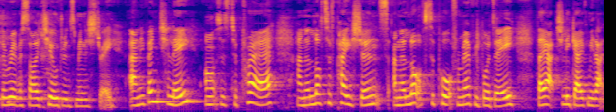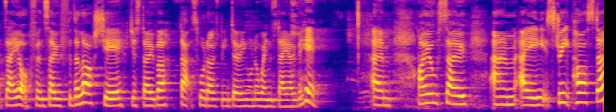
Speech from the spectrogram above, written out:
the Riverside Children's Ministry. And eventually, answers to prayer and a lot of patience and a lot of support from everybody, they actually gave me that day off. And so for the last year, just over, that's what I've been doing on a Wednesday over here. Um, I also am a street pastor,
